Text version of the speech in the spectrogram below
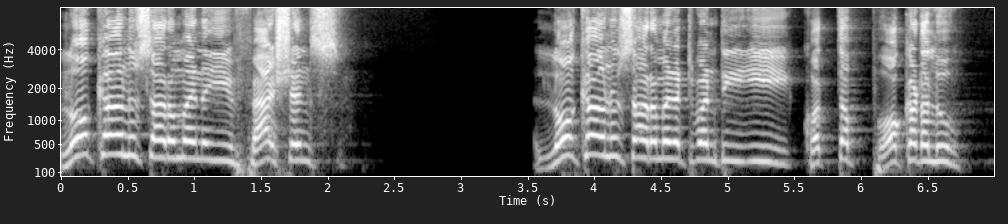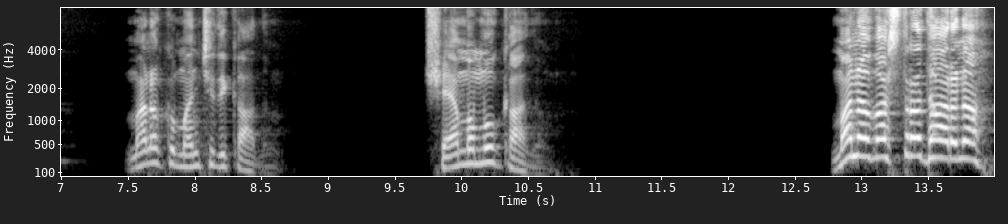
లోకానుసారమైన ఈ ఫ్యాషన్స్ లోకానుసారమైనటువంటి ఈ కొత్త పోకడలు మనకు మంచిది కాదు క్షేమము కాదు. మన వస్త్రధారణ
